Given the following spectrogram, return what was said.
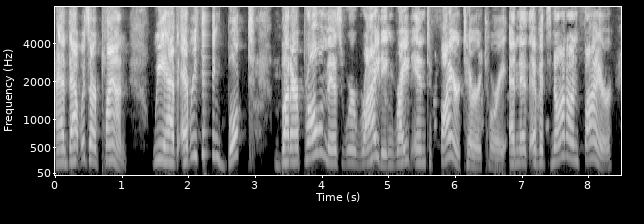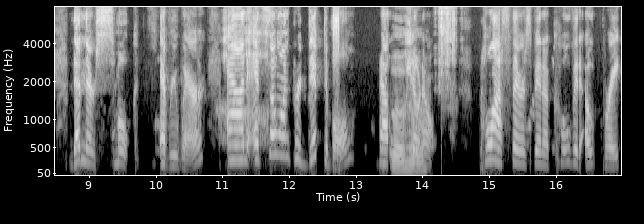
And that was our plan. We have everything booked, but our problem is we're riding right into fire territory. And if it's not on fire, then there's smoke everywhere. And it's so unpredictable that uh-huh. we don't uh-huh. know. plus there's been a COVID outbreak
